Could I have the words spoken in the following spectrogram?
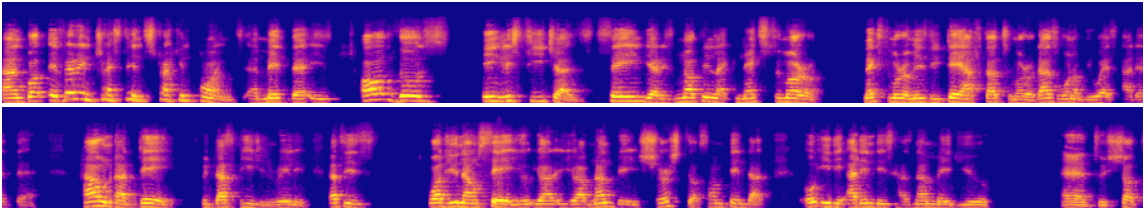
And but a very interesting, striking point uh, made there is all those English teachers saying there is nothing like next tomorrow. Next tomorrow means the day after tomorrow. That's one of the words added there. How a day, that's pidgin really. That is what do you now say? You, you, are, you have not been shushed or something that OED adding this has now made you uh, to shut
